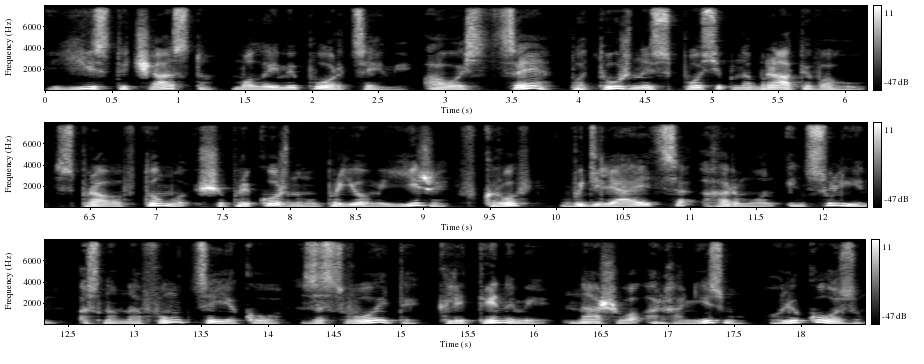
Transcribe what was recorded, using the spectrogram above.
їсти часто малими порціями. А ось це потужний спосіб набрати вагу. Справа в тому, що при кожному прийомі їжі в кров виділяється гормон інсулін, основна функція якого засвоїти клітинами нашого організму глюкозу,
